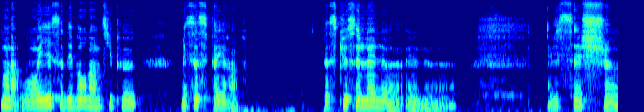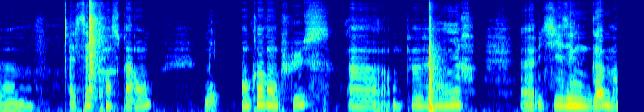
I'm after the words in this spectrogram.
Voilà, vous voyez, ça déborde un petit peu. Mais ça, c'est pas grave. Parce que celle-là, elle, sèche, euh, elle sèche transparent. Mais encore en plus, euh, on peut venir euh, utiliser une gomme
